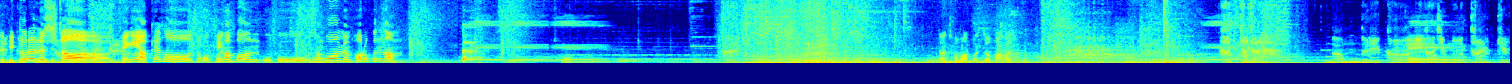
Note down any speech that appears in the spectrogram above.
근데 빅토르는 진짜 갱이 약해서 저거 갱 한 번 오고 성공하면 바로 끝남. 일단 저만 먼저 봐가지고. 남들이. 감히 가지 못할 길.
